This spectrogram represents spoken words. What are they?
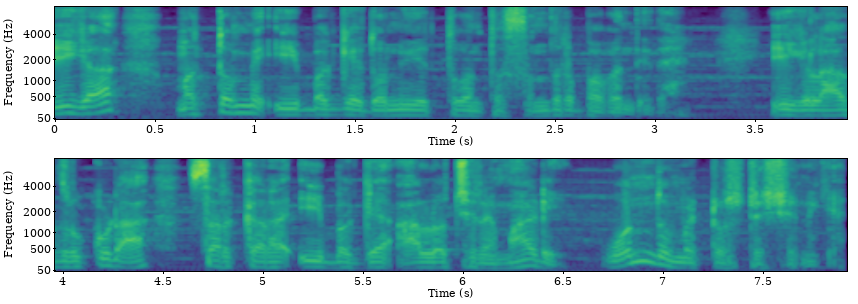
ಈಗ ಮತ್ತೊಮ್ಮೆ ಈ ಬಗ್ಗೆ ಧ್ವನಿ ಎತ್ತುವಂಥ ಸಂದರ್ಭ ಬಂದಿದೆ. ಈಗಲಾದರೂ ಕೂಡ ಸರ್ಕಾರ ಈ ಬಗ್ಗೆ ಆಲೋಚನೆ ಮಾಡಿ ಒಂದು ಮೆಟ್ರೋ ಸ್ಟೇಷನ್ಗೆ.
